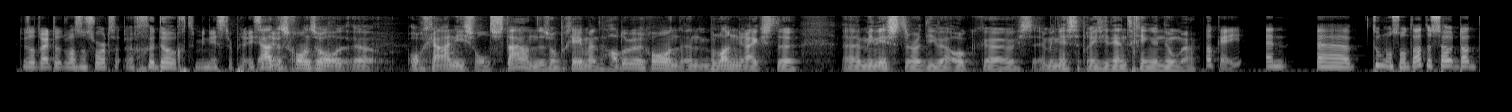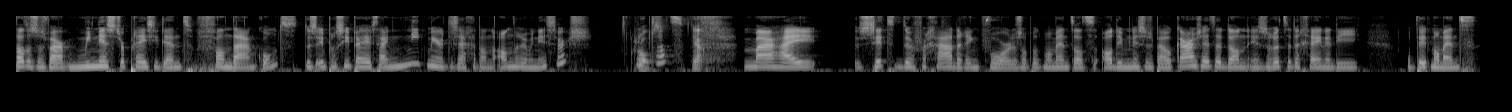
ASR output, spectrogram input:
Dus dat, werd, dat was een soort eh, gedoogd minister-president. Ja, het is gewoon zo uh, organisch ontstaan. Dus op een gegeven moment hadden we gewoon een belangrijkste minister die we ook minister-president gingen noemen. Oké, okay. en uh, toen ontstond dat. Dus zo, dat, dat is dus waar minister-president vandaan komt. Dus in principe heeft hij niet meer te zeggen dan de andere ministers. Klopt, dat? Ja. Maar hij zit de vergadering voor. Dus op het moment dat al die ministers bij elkaar zitten, dan is Rutte degene die op dit moment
